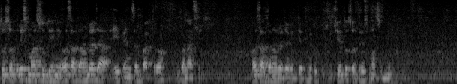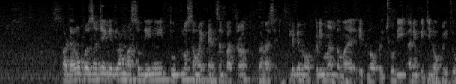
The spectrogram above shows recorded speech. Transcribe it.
તો સત્રીસ માસ સુધીની અસાધારણ રજા એ પેન્શન પાત્ર ગણાશે. અસાધારણ રજા, વિદ્યાર્થી મિત્રો પૂછ્યું છે, તો સત્રીસ માસ સુધીની. અઢારમો પ્રશ્ન છે, કેટલા માસ સુધીની તૂટનો સમય પેન્શન પાત્ર ગણાશે? એટલે કે નોકરીમાં તમારે એક નોકરી છોડી અને બીજી નોકરી જો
